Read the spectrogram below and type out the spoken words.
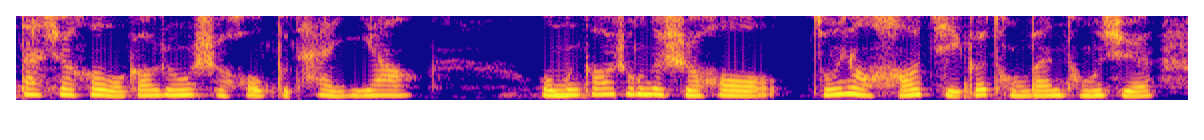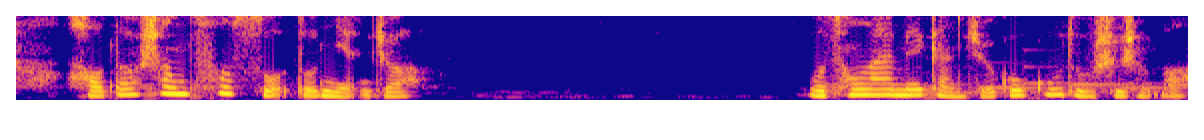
大学和我高中时候不太一样。我们高中的时候，总有好几个同班同学，好到上厕所都黏着。我从来没感觉过孤独是什么，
